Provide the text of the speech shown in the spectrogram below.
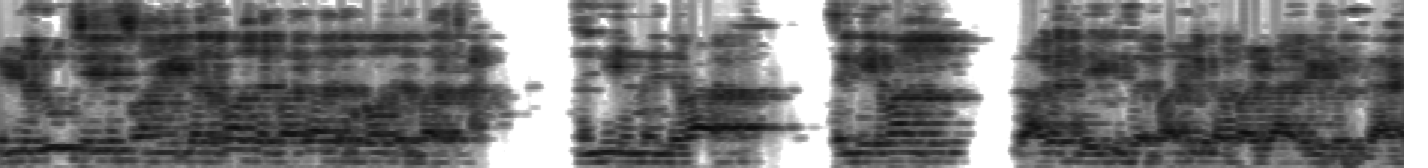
ரெண்டு குரூப் சேர்ந்து சுவாமி இந்த பக்கம் ஒருத்தர் பார்த்தா அந்த பக்கம் ஒருத்தர் பார்த்தா. சங்கீதம் தெரிஞ்சவா? சங்கீதமா? ராகத்துல இட்டு சில பாட்டுகளை பாடுறா எழுப்பதுக்காக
